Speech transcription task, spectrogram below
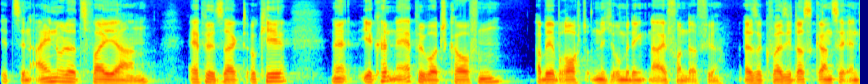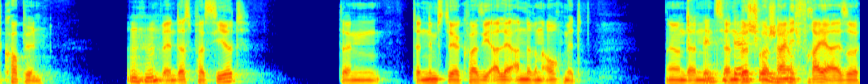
jetzt in ein oder zwei Jahren Apple sagt, okay, ne, ihr könnt eine Apple Watch kaufen, aber ihr braucht nicht unbedingt ein iPhone dafür. Also quasi das Ganze entkoppeln. Mhm. Und wenn das passiert, dann, dann nimmst du ja quasi alle anderen auch mit. Ja, und dann, dann wird es wahrscheinlich ja. freier. Also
